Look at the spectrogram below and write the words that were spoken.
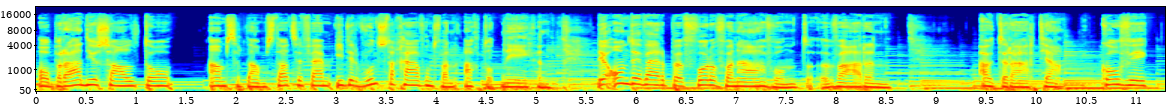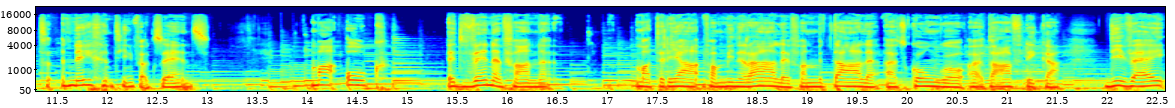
op Radio Salto, Amsterdam StadsFM, ieder woensdagavond van 8 tot 9. De onderwerpen voor vanavond waren uiteraard ja, COVID-19 vaccins, maar ook het winnen van materiaal, van mineralen, van metalen uit Congo, uit Afrika, die wij,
